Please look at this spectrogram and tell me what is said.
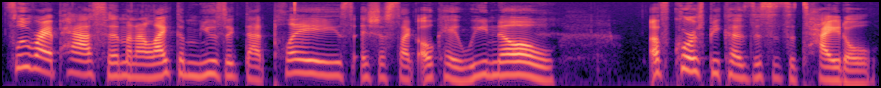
flew right past him, and I like the music that plays. It's just like, okay, we know, of course, because this is the title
